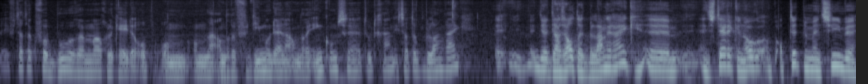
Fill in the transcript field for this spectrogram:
Levert dat ook voor boeren mogelijkheden op om, om naar andere verdienmodellen, andere inkomsten toe te gaan? Is dat ook belangrijk? Dat is altijd belangrijk. En sterker nog, op dit moment zien we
